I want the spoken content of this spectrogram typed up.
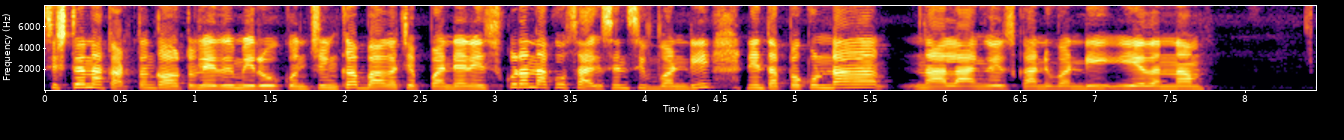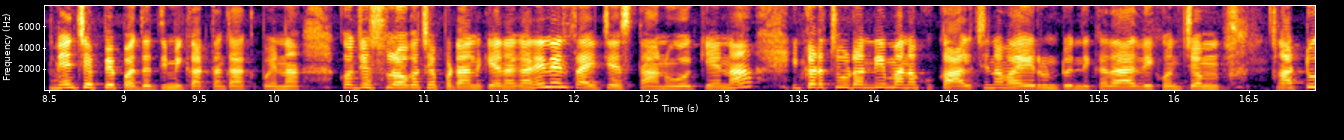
సిస్టర్ నాకు అర్థం కావటం లేదు మీరు కొంచెం ఇంకా బాగా చెప్పండి అనేసి కూడా నాకు సజెషన్స్ ఇవ్వండి. నేను తప్పకుండా నా లాంగ్వేజ్ కానివ్వండి ఏదన్నా నేను చెప్పే పద్ధతి మీకు అర్థం కాకపోయినా కొంచెం స్లోగా చెప్పడానికైనా కానీ నేను ట్రై చేస్తాను ఓకేనా? ఇక్కడ చూడండి మనకు కాల్చిన వైర్ ఉంటుంది కదా అది కొంచెం అటు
